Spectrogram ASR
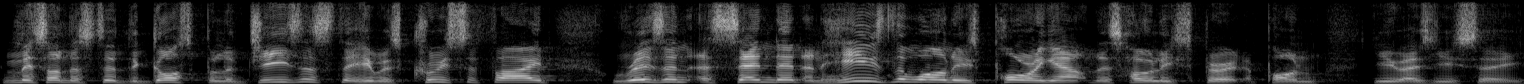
he misunderstood the gospel of Jesus, that he was crucified, risen, ascended, and he's the one who's pouring out this Holy Spirit upon you as you see.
